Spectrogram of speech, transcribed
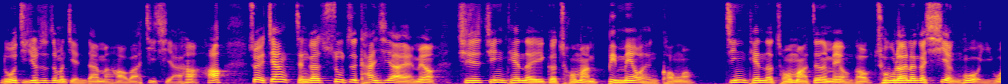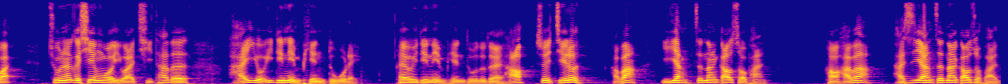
逻辑就是这么简单嘛，好吧，记起来哈。好，所以这样整个数字看下来，有没有？其实今天的一个筹码并没有很空哦。今天的筹码真的没有高，除了那个现货以外，除了那个现货以外，其他的还有一点点偏多嘞，还有一点点偏多，对不对？好，所以结论好不好？一样震荡高手盘，好，好不好？还是一样震荡高手盘。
